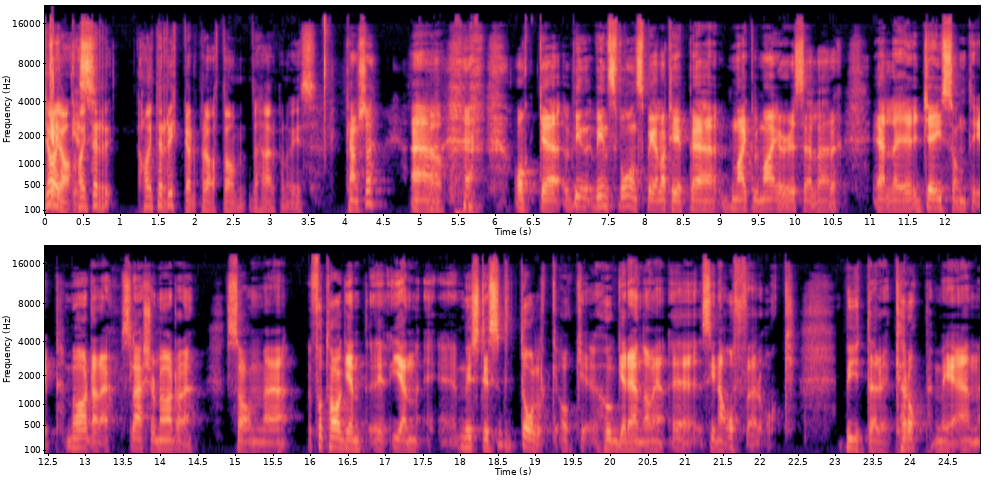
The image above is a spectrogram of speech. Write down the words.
Ja, ja. Har inte, har inte Rickard pratat om det här på något vis? Kanske. Eh, och eh, Vin- Vince Vaughn spelar typ eh, Michael Myers eller, eller Jason typ. Mördare, slasher-mördare. Som får tag i en, i en mystisk dolk och hugger en av sina offer. Och byter kropp med en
